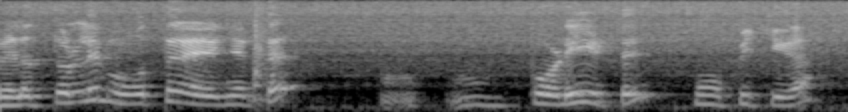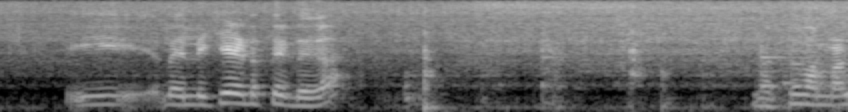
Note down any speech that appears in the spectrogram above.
വെളുത്തുള്ളി മൂത്ത് കഴിഞ്ഞിട്ട് പൊടിയിട്ട് മൂപ്പിക്കുക. ഈ നെല്ലിക്ക എടുത്തിടുക. എന്നിട്ട് നമ്മൾ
